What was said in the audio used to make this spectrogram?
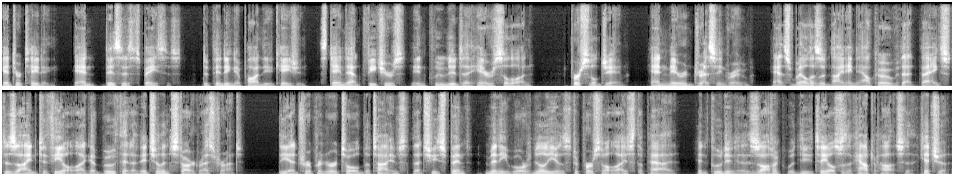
entertaining, and business spaces, depending upon the occasion. Standout features included a hair salon, personal gym, and mirrored dressing room, as well as a dining alcove that Banks designed to feel like a booth at a Michelin-starred restaurant. The entrepreneur told the Times that she spent many more millions to personalize the pad, including exotic wood details of the countertops in the kitchen,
